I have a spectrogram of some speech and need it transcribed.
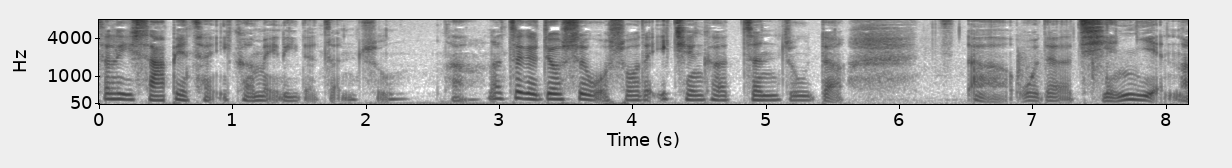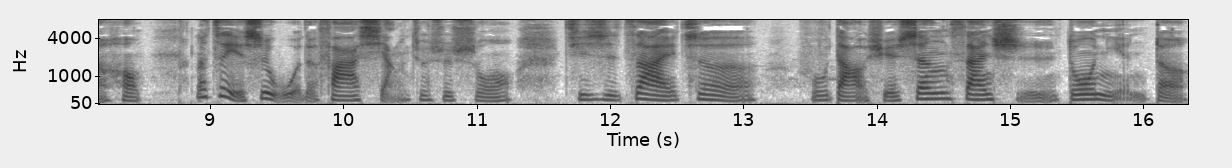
这丽莎变成一颗美丽的珍珠啊！那这个就是我说的一千颗珍珠的，呃，我的前言。然后，那这也是我的发想，就是说，其实在这辅导学生三十多年的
